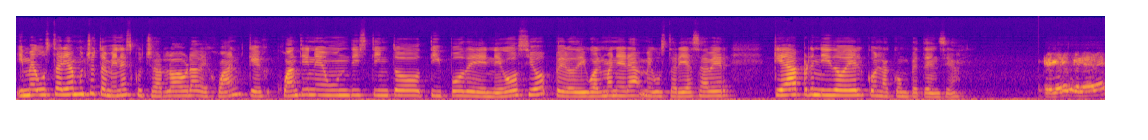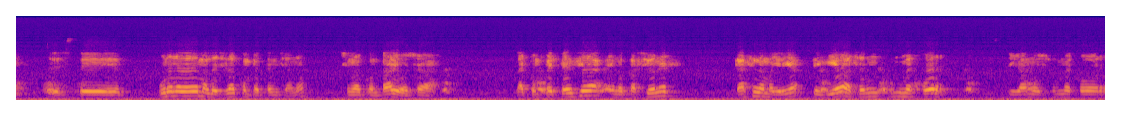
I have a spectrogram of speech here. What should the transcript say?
Y me gustaría mucho también escucharlo ahora de Juan, que Juan tiene un distinto tipo de negocio, pero de igual manera me gustaría saber ¿Qué ha aprendido él con la competencia? Primero que nada, este, uno no debe maldecir la competencia, ¿no? Sino al contrario, o sea, la competencia en ocasiones, casi la mayoría, te lleva a ser un, mejor, digamos, un mejor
